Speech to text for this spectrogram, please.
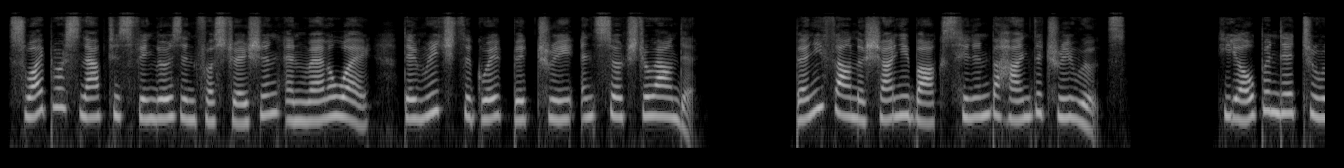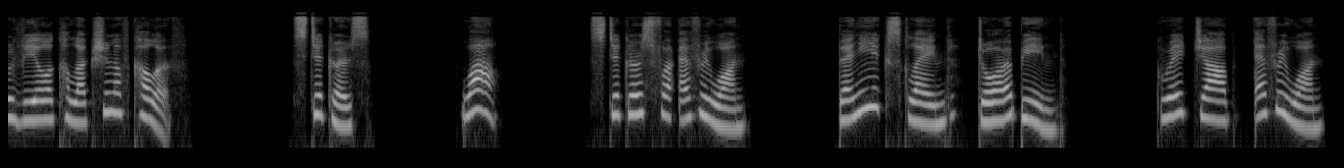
Swiper snapped his fingers in frustration and ran away. They reached the great big tree and searched around it. Benny found a shiny box hidden behind the tree roots. He opened it to reveal a collection of colors. Stickers. Wow! Stickers for everyone. Benny exclaimed, Dora beamed. Great job, everyone.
